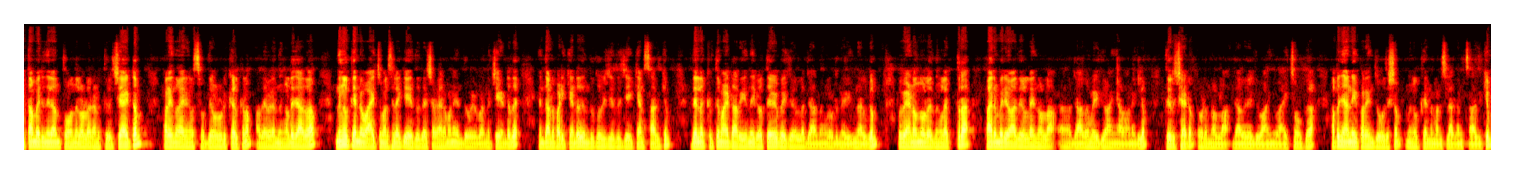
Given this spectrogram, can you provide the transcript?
എത്താൻ പറ്റുന്നില്ല എന്ന് തോന്നലുള്ളവരാണ്. തീർച്ചയായിട്ടും പറയുന്ന കാര്യങ്ങൾ ശ്രദ്ധയോടുകൂടി കേൾക്കണം. അതേപോലെ നിങ്ങളുടെ ജാതകം നിങ്ങൾക്ക് തന്നെ വായിച്ച് മനസ്സിലാക്കി ഏത് ദശകാലമാണ് എന്ത് വഴിപാടാണ് ചെയ്യേണ്ടത് എന്താണ് പഠിക്കേണ്ടത് എന്ത് തൊഴിൽ ചെയ്ത് ജയിക്കാൻ സാധിക്കും ഇതെല്ലാം കൃത്യമായിട്ട് അറിയുന്ന ഇരുപത്തേഴ് പേജുകളിലെ ജാതകങ്ങൾ ഇവിടുന്ന് എഴുതി നൽകും. അപ്പോൾ വേണമെന്നുള്ളത് നിങ്ങൾ എത്ര പാരമ്പര്യവാദികളുടെ നിന്നുള്ള ജാതകം എഴുതി വാങ്ങിയ ആളാണെങ്കിലും തീർച്ചയായിട്ടും ഇവിടെ നിന്നുള്ള ജാതകം എഴുതി വാങ്ങി വായിച്ചു നോക്കുക. അപ്പോൾ ഞാൻ ഈ പറയുന്ന ജ്യോതിഷം നിങ്ങൾക്ക് തന്നെ മനസ്സിലാക്കാൻ സാധിക്കും.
